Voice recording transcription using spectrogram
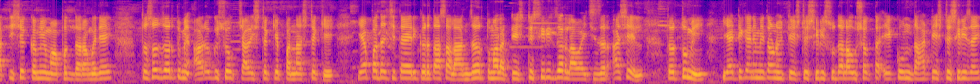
अतिशय कमी माफक दरामध्ये आहे. तसंच जर तुम्ही आरोग्य शोक चाळीस टक्के पन्नास टक्के या पदाची तयारी करत असाल आणि जर तुम्हाला टेस्ट सिरीज जर लावायची जर असेल तर तुम्ही या ठिकाणी मित्रांनो ही टेस्ट सिरीजसुद्धा लावू शकता. एकूण दहा टेस्ट सिरीज आहेत.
